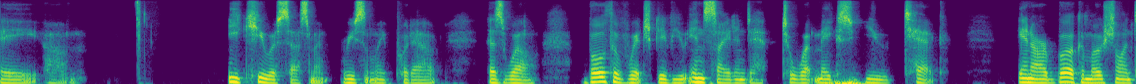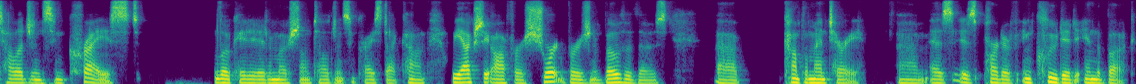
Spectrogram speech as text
a um, EQ assessment recently put out as well both of which give you insight into to what makes you tick. In our book, Emotional Intelligence in Christ, located at emotionalintelligenceinchrist.com, we actually offer a short version of both of those uh, complementary um, as is part of included in the book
